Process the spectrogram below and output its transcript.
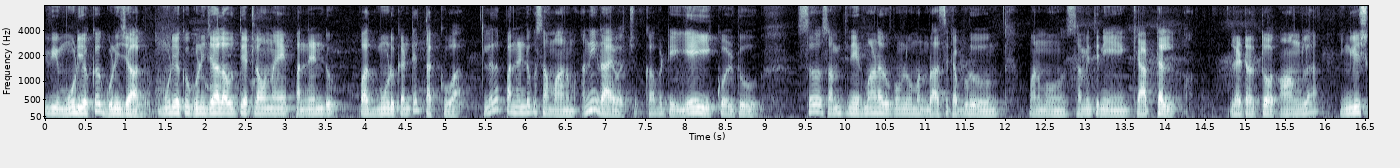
ఇవి మూడు యొక్క గుణిజాలు. మూడు యొక్క గుణిజాలు అవుతూ ఎట్లా ఉన్నాయి? పన్నెండు పదమూడు కంటే తక్కువ లేదా పన్నెండుకు సమానం అని రాయవచ్చు. కాబట్టి ఏ ఈక్వల్ టు సో సమితి నిర్మాణ రూపంలో మనం రాసేటప్పుడు మనము సమితిని క్యాపిటల్ లెటర్తో ఆంగ్ల ఇంగ్లీష్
